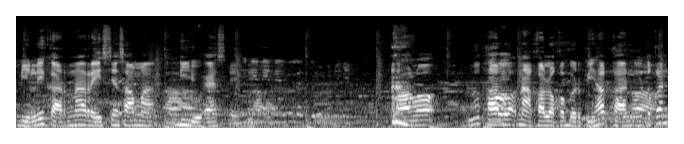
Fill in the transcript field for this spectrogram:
milih karena race-nya sama Ah. di US kayak gitu Kalau lu kalau nah kalau keberpihakan Ah. itu kan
